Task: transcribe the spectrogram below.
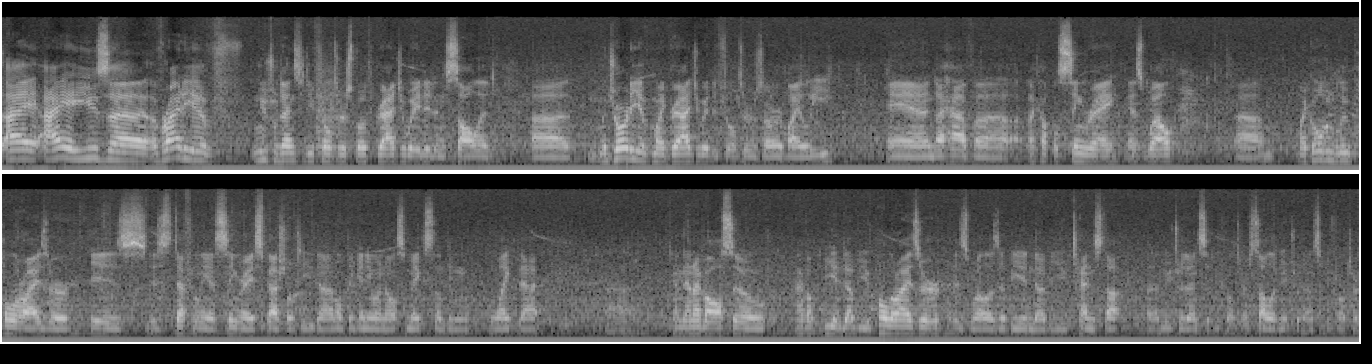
I, I use a, a variety of neutral density filters, both graduated and solid. Uh, majority of my graduated filters are by Lee, and I have uh, a couple Singh-Ray as well. Um, my golden blue polarizer is is definitely a Singh-Ray specialty. I don't think anyone else makes something like that. Uh, and then I've also I have a B&W polarizer as well as a B&W 10 stop uh, neutral density filter, solid neutral density filter.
